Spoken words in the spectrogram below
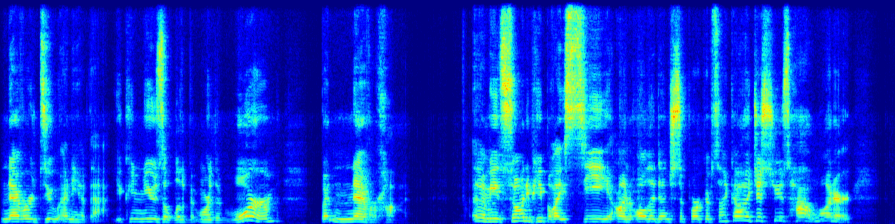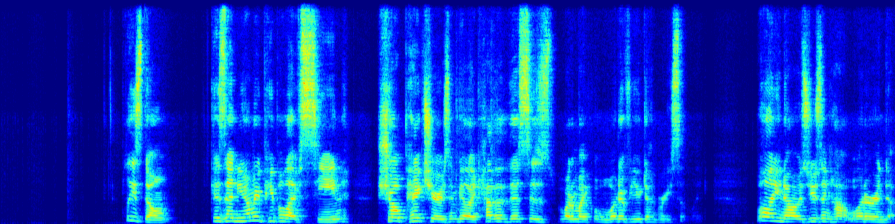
Never do any of that. You can use a little bit more than warm, but never hot. I mean, so many people I see on all the denture support groups like, oh, just use hot water. Please don't. Because then you know how many people I've seen show pictures and be like, Heather, this is what I'm like, well, what have you done recently? Well, you know, I was using hot water and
